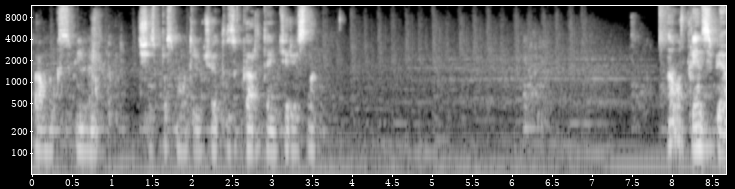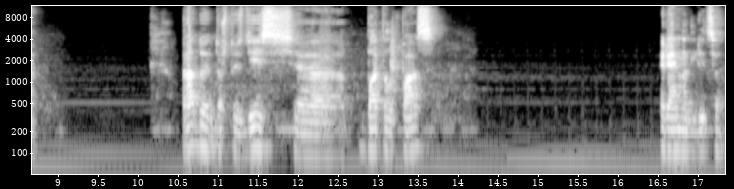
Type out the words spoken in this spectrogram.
Хамок Свин. Сейчас посмотрим, что это за карта, интересно. Ну, в принципе, радует то, что здесь э, Battle Pass реально длится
